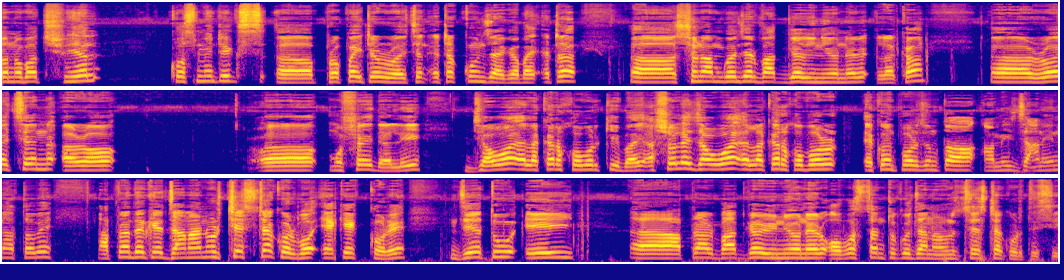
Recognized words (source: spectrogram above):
ধন্যবাদ সোহেল। কসমেটিক্স প্রোপাইটার রয়েছেন, এটা কোন জায়গা ভাই? এটা সুনামগঞ্জের বাদগাঁও ইউনিয়নের এলাকা। রয়েছেন আরও মুশাহিদ আলী। যাওয়া এলাকার খবর কি ভাই? আসলে যাওয়া এলাকার খবর এখন পর্যন্ত আমি জানি না, তবে আপনাদেরকে জানানোর চেষ্টা করব এক এক করে। যেহেতু এই আপনার বাদগাঁও ইউনিয়নের অবস্থানটুকু জানানোর চেষ্টা করতেছি।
